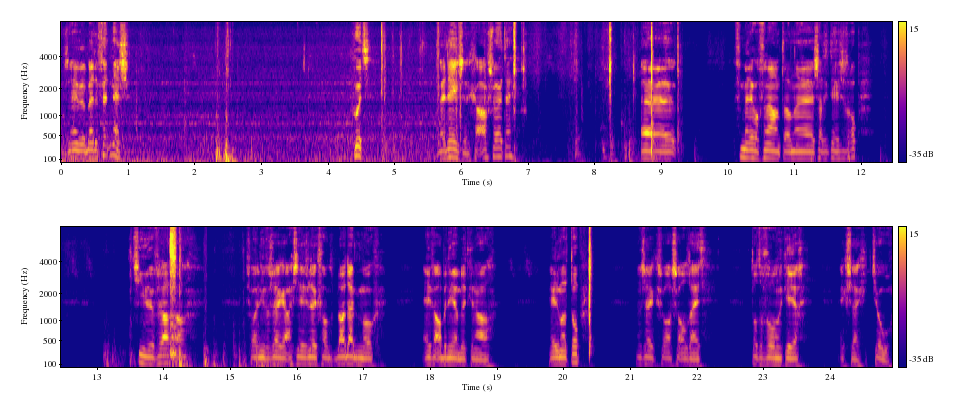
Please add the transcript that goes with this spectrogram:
we zijn weer bij de fitness. Goed, bij deze ga afsluiten. vanmiddag of vanavond dan zet ik deze erop zie je vanavond al. Ik zou in ieder geval zeggen, als je deze leuk vond, blauw duimpje omhoog. Even abonneren op dit kanaal. Helemaal top. Dan zeg ik zoals altijd, tot de volgende keer. Ik zeg ciao.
